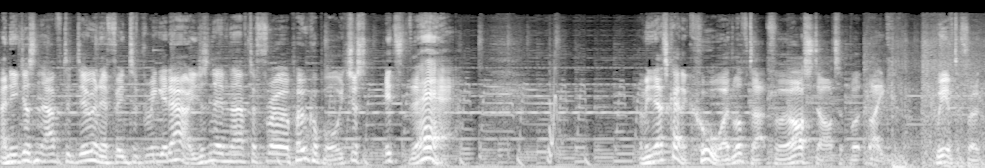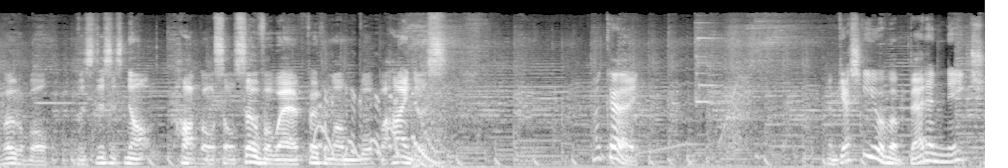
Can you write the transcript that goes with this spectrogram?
and he doesn't have to do anything to bring it out. He doesn't even have to throw a Pokeball. It's just it's there. I mean that's kinda cool. I'd love that for our starter, but like we have to throw a Pokeball. This this is not Heart Gold Soul Silver where Pokemon walk behind us. Okay. I'm guessing you have a better nature.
